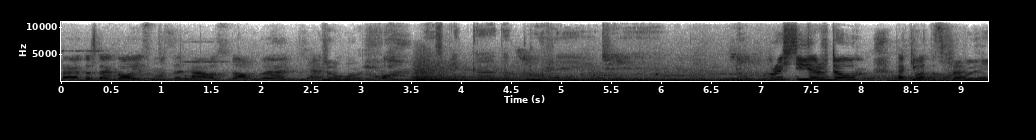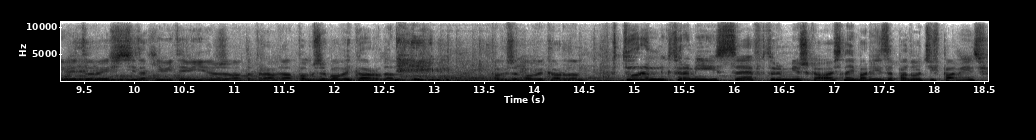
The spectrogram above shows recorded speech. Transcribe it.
e, do tego jest muzyka, ozdoby. Ciężko No by właśnie. było. explicada por gente. Turyści jeżdżą takim oto sprzętem. Leniwi turyści takimi tymi jeżdżą, no to prawda. Pogrzebowy kordon. Pogrzebowy kordon. Którym, które miejsce, w którym mieszkałaś, najbardziej zapadło ci w pamięć?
